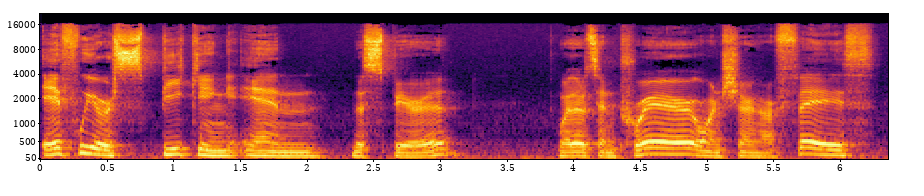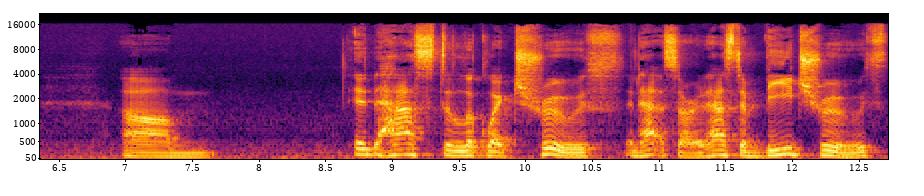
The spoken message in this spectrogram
if we are speaking in the Spirit, whether it's in prayer or in sharing our faith, um, it has to look like truth. It has sorry, it has to be truth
